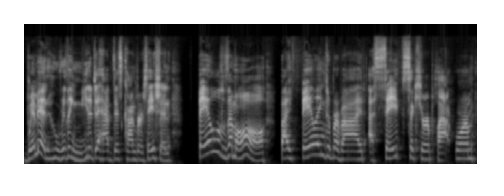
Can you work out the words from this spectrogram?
women who really needed to have this conversation failed them all by failing to provide a safe, secure platform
